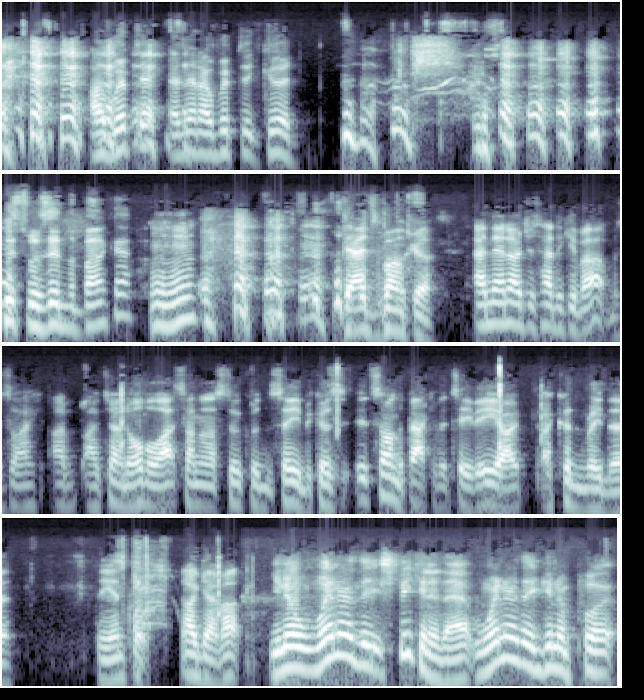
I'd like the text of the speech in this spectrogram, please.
I whipped it, and then I whipped it good. This was in the bunker. Mm-hmm. Dad's bunker. And then I just had to give up. It's like I, I turned all the lights on and I still couldn't see because it's on the back of the TV. I, I couldn't read the the inputs. I gave up. You know, when are they? Speaking of that, when are they gonna put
